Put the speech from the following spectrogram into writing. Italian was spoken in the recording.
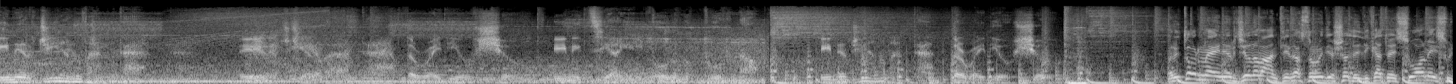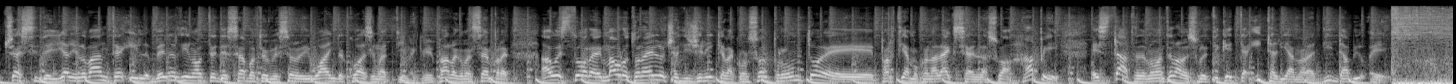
Energia 90. Energia 90. The Radio Show. Inizia il volo notturno. Energia 90. The Radio Show. Ritorna a Energia 90, il nostro radio show dedicato ai suoni e ai successi degli anni 90, il venerdì notte del sabato in versione rewind quasi mattina. Che vi parla come sempre a quest'ora è Mauro Tonello, c'è DJ Nick e la console pronto e partiamo con Alexia e la sua Happy estate del 99 sull'etichetta italiana la DWA.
